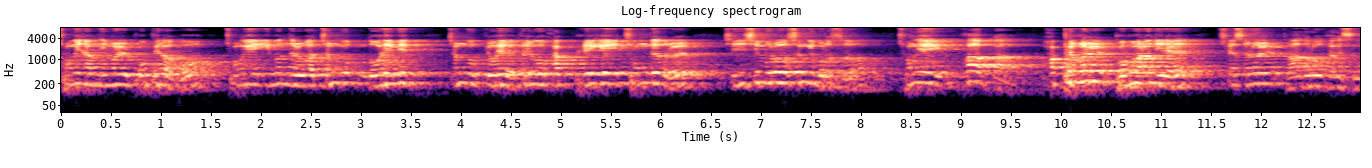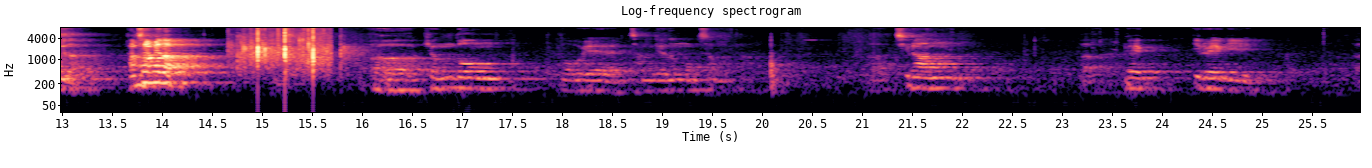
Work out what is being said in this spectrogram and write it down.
총회장님을 보필하고 총회 임원들과 전국 노회 및 전국 교회 그리고 각 회계의 총대들을 진심으로 섬김으로써 총회의 화합과 화평을 도모하는 일에 최선을 다하도록 하겠습니다. 감사합니다. 어, 경동 도의 장재동 목사입니다. 어, 지난 어, 101회기 어,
